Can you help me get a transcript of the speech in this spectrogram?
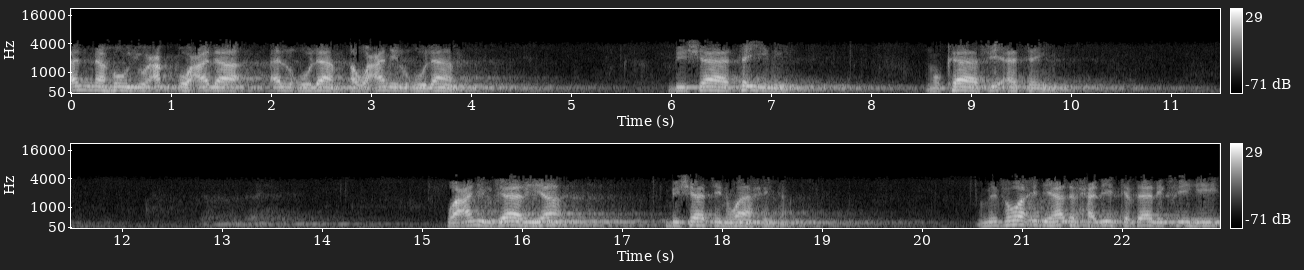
أنه يعق على الغلام أو عن الغلام بشاتين مكافئتين. وعن الجارية بشاة واحدة. من فوائد هذا الحديث كذلك فيه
